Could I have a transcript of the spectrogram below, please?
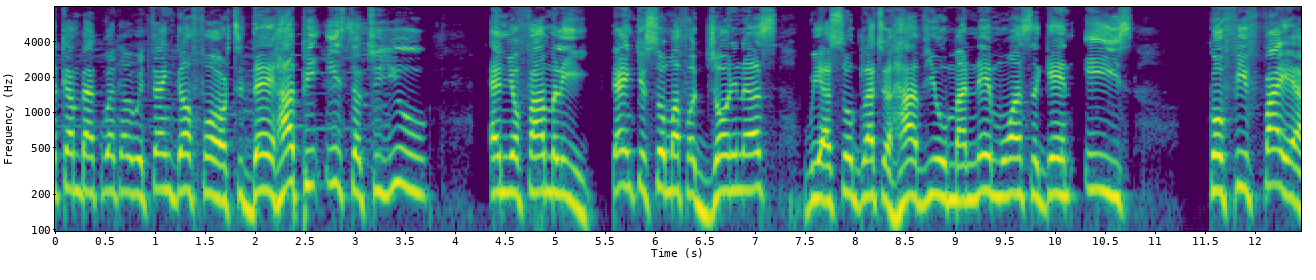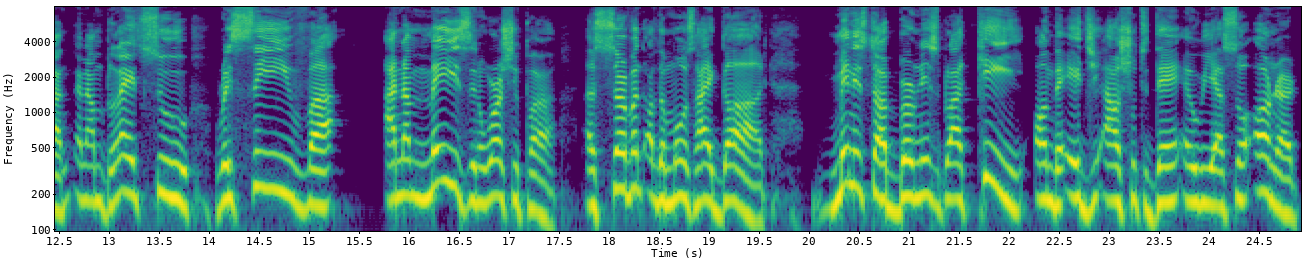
welcome back, welcome. We thank God for today. Happy Easter to you and your family. Thank you so much for joining us. We are so glad to have you. My name once again is Kofi Faya, and I'm blessed to receive uh, an amazing worshiper, a servant of the Most High God, Minister Bernice Blackie on the AGR show today, and we are so honored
